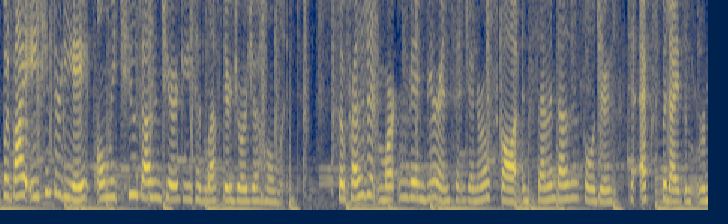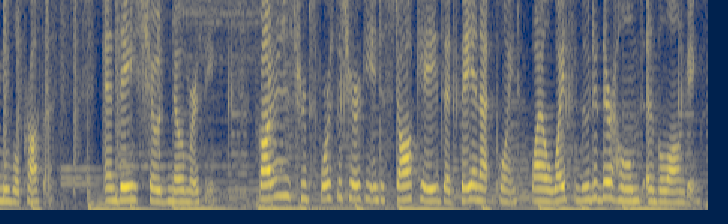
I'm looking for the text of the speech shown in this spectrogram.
But by 1838, only 2,000 Cherokees had left their Georgia homeland. So President Martin Van Buren sent General Scott and 7,000 soldiers to expedite the removal process, and they showed no mercy. Scott and his troops forced the Cherokee into stockades at bayonet point while whites looted their homes and belongings.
